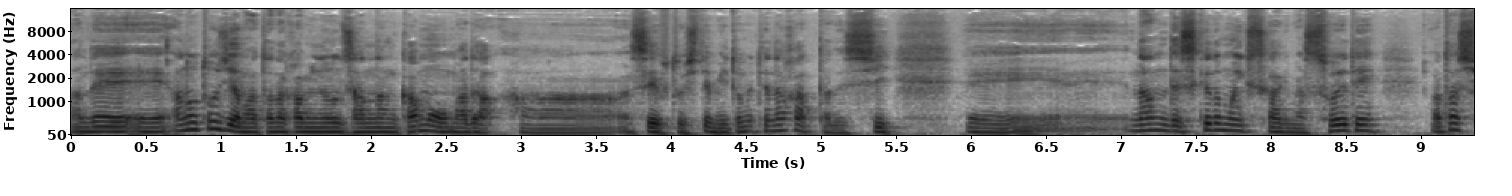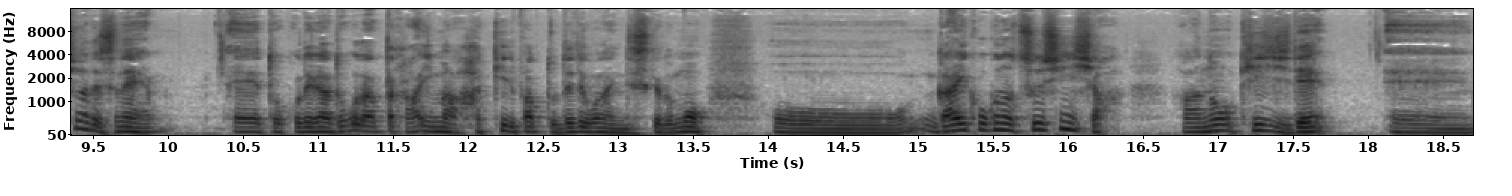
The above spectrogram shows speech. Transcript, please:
であの当時はまあ田中稔さんなんかもまだ政府として認めてなかったですし、えー、なんですけどもいくつかあります。それで私はですね、えー、とこれがどこだったか今はっきりパッと出てこないんですけども外国の通信社の記事で、え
